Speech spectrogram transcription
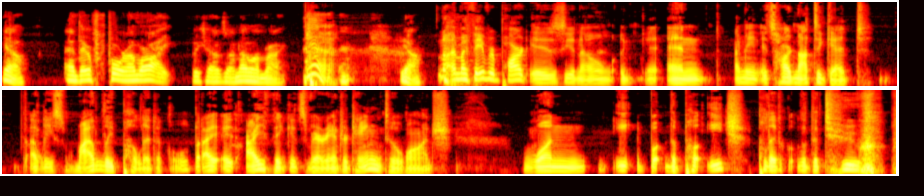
you know, and therefore I'm right because I know I'm right. Yeah, yeah. No, and my favorite part is you know, and I mean, it's hard not to get at least mildly political, but I I think it's very entertaining to watch one the each political the two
